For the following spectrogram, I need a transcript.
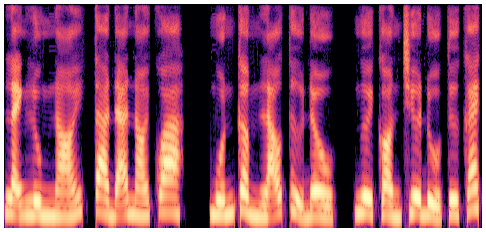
lạnh lùng nói, ta đã nói qua, muốn cầm lão tử đầu, người còn chưa đủ tư cách.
